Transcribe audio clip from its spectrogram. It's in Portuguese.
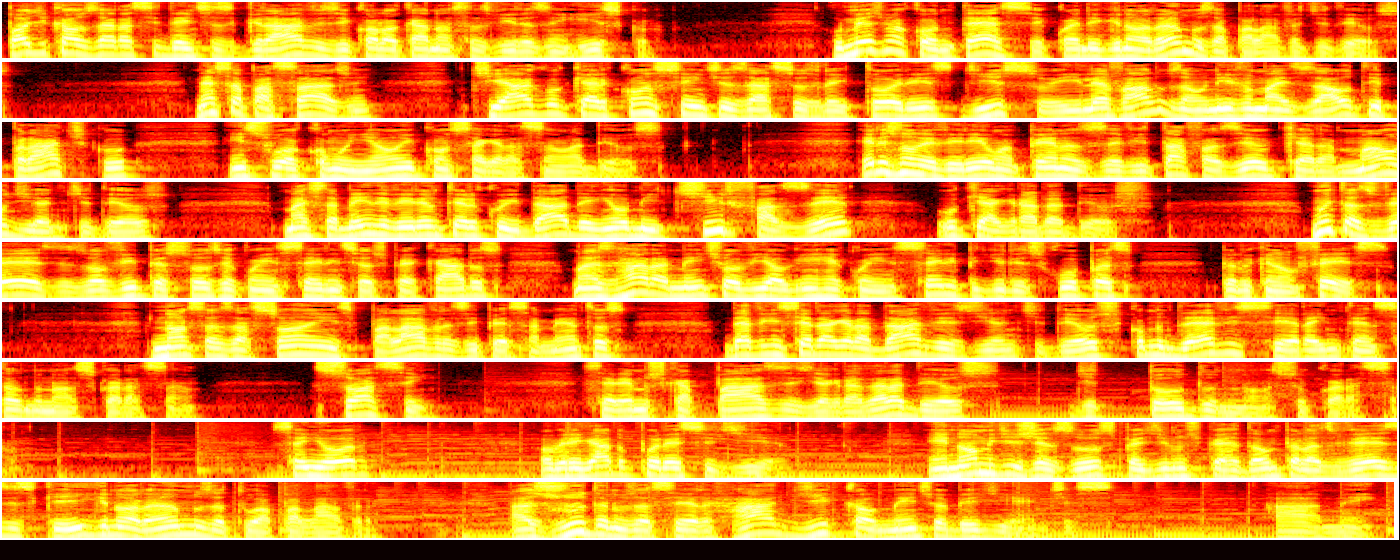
pode causar acidentes graves e colocar nossas vidas em risco. O mesmo acontece quando ignoramos a palavra de Deus. Nessa passagem, Tiago quer conscientizar seus leitores disso e levá-los a um nível mais alto e prático em sua comunhão e consagração a Deus. Eles não deveriam apenas evitar fazer o que era mal diante de Deus, mas também deveriam ter cuidado em omitir fazer o que agrada a Deus. Muitas vezes ouvi pessoas reconhecerem seus pecados, mas raramente ouvi alguém reconhecer e pedir desculpas pelo que não fez. Nossas ações, palavras e pensamentos devem ser agradáveis diante de Deus, como deve ser a intenção do nosso coração. Só assim seremos capazes de agradar a Deus de todo o nosso coração. Senhor, obrigado por esse dia. Em nome de Jesus, pedimos perdão pelas vezes que ignoramos a tua palavra. Ajuda-nos a ser radicalmente obedientes. Amém.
